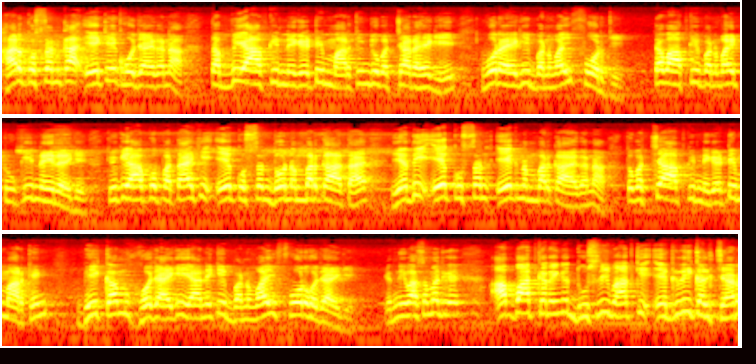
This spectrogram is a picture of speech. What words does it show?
हर क्वेश्चन का एक एक हो जाएगा ना, तब भी आपकी नेगेटिव मार्किंग जो बच्चा रहेगी, वो रहेगी वन बाई फोर की। तब आपकी वन बाई टू की नहीं रहेगी। क्योंकि आपको पता है कि एक क्वेश्चन दो नंबर का आता है। यदि एक क्वेश्चन एक नंबर का आएगा ना तो बच्चा आपकी निगेटिव मार्किंग भी कम हो जाएगी, यानी कि वन बाई फोर हो जाएगी। इतनी बात समझ गए? अब बात करेंगे दूसरी बात कि एग्रीकल्चर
